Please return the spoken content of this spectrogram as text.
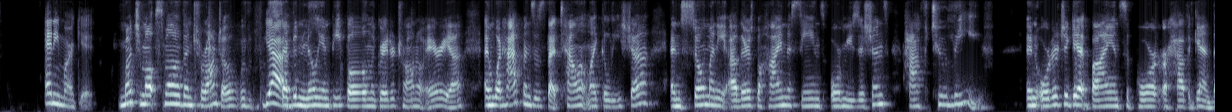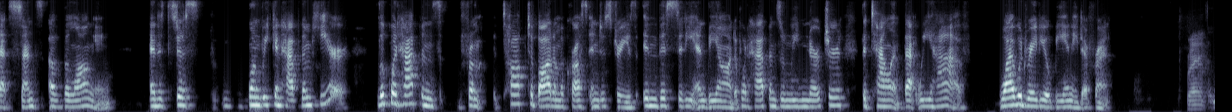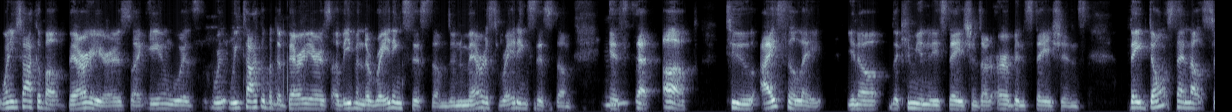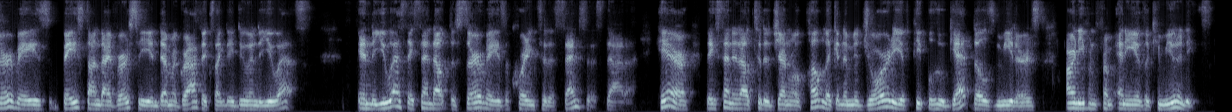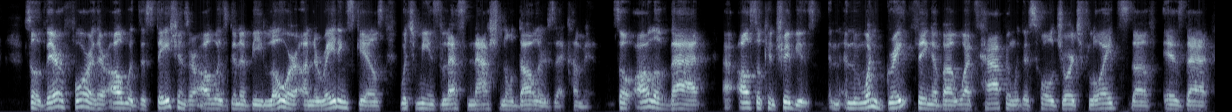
Any market much smaller than Toronto with yeah. 7 million people in the greater Toronto area. And what happens is that talent like Alicia and so many others behind the scenes or musicians have to leave in order to get buy and support or have, again, that sense of belonging. And it's just when we can have them here. Look what happens from top to bottom across industries in this city and beyond of what happens when we nurture the talent that we have. Why would radio be any different? Right. When you talk about barriers, like even with, we, we, talk about the barriers of even the rating system, the Numeris rating system mm-hmm. is set up to isolate, you know, the community stations or the urban stations. They don't send out surveys based on diversity and demographics like they do in the US. In the US, they send out the surveys according to the census data. Here, they send it out to the general public, and the majority of people who get those meters aren't even from any of the communities. So therefore, they're always the stations are always going to be lower on the rating scales, which means less national dollars that come in. So all of that, uh, also contributes. And, and one great thing about what's happened with this whole George Floyd stuff is that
